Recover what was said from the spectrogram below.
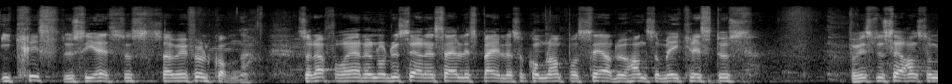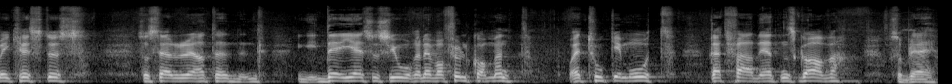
i Kristus Jesus så er vi fullkomne. Så derfor er det når du ser deg selv i speilet, så kommer det an på ser du han som er i Kristus. For hvis du ser han som er i Kristus, så ser du det at det Jesus gjorde, det var fullkomment. Og jeg tok imot rettferdighetens gave. Og så ble jeg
